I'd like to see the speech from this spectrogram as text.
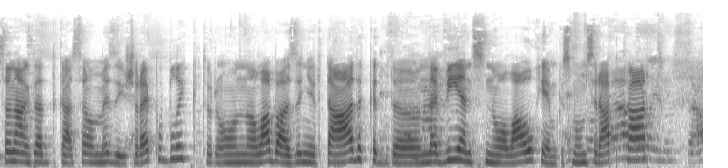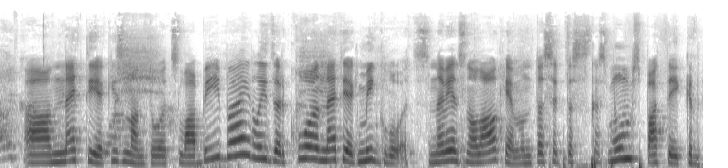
sanāk tāda kā sava mezīšu republika. Tur, un labā ziņa ir tāda, ka uh, neviens no laukiem, kas mums ir apkārt, uh, netiek izmantots labībai, līdz ar to netiek miglots. Neviens no laukiem, un tas ir tas, kas mums patīk, kad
